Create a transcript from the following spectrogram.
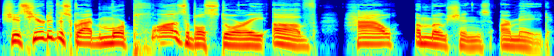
She is here to describe a more plausible story of how emotions are made.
